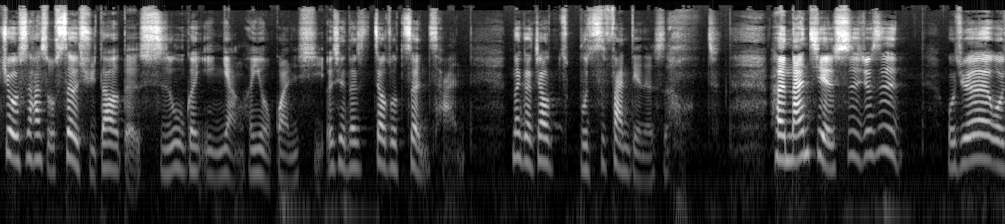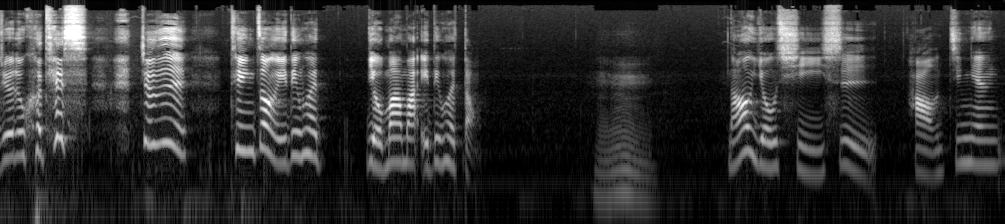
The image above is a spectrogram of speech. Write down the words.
就是他所摄取到的食物跟营养很有关系，而且那叫做正餐，那个叫不是饭点的时候。很难解释，就是我觉得，我觉得如果电视，就是听众一定会有妈妈一定会懂，嗯，然后尤其是好，今天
